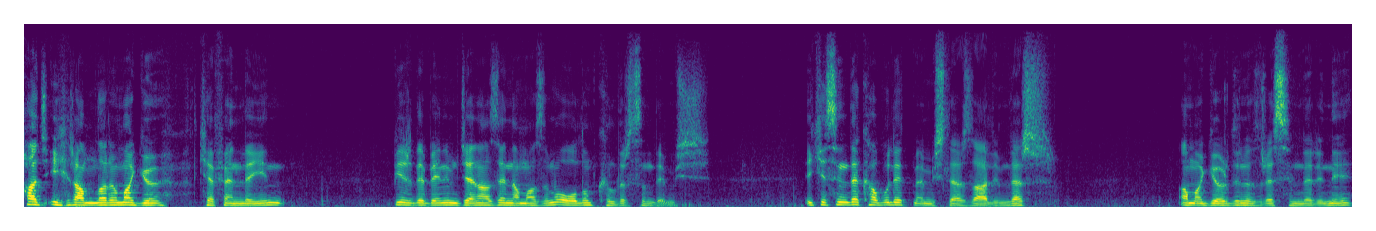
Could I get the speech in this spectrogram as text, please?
hac ihramlarıma kefenleyin. Bir de benim cenaze namazımı oğlum kıldırsın demiş. İkisini de kabul etmemişler zalimler. Ama gördünüz resimlerini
